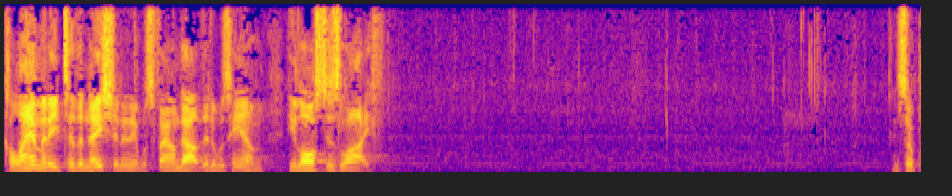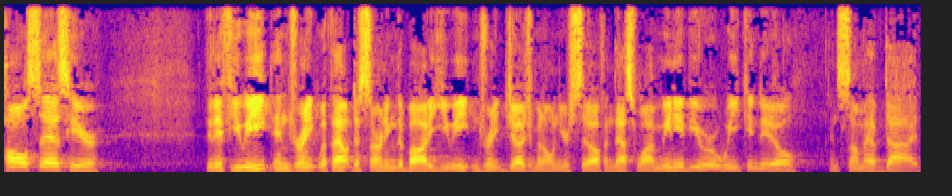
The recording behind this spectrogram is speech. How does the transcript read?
calamity to the nation, and it was found out that it was him. He lost his life. And so Paul says here that if you eat and drink without discerning the body, you eat and drink judgment on yourself, and that's why many of you are weak and ill, and some have died.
